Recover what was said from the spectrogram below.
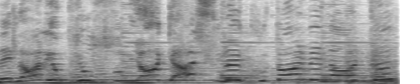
Neler yapıyorsun ya? Gel şuraya kurtar beni artık.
